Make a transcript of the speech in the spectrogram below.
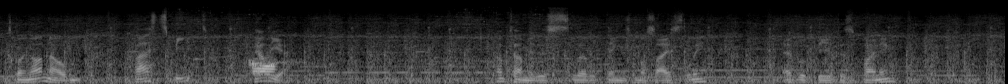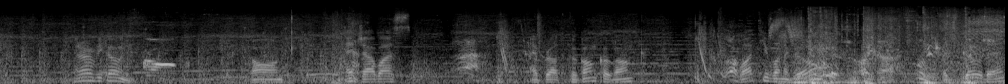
What's going on now? Fast speed? Hell yeah. Don't tell me this little thing is Mos Eisley. That would be disappointing. Where are we going? Gonk. Hey Jawas. I brought Kogonk Kogonk. What, you wanna go? Let's go then.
